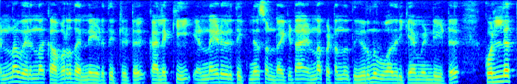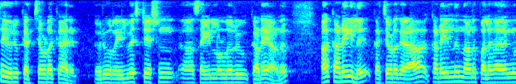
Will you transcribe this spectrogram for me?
എണ്ണ വരുന്ന കവർ തന്നെ എടുത്തിട്ടിട്ട് കലക്കി എണ്ണയുടെ ഒരു തിക്നെസ് ഉണ്ടാക്കിയിട്ട് ആ എണ്ണ പെട്ടെന്ന് തീർന്നു പോകാതിരിക്കാൻ വേണ്ടിയിട്ട് കൊല്ലത്തെ ഒരു കച്ചവടക്കാരൻ ഒരു റെയിൽവേ സ്റ്റേഷൻ സൈഡിലുള്ളൊരു കടയാണ്. ആ കടയിൽ കച്ചവടക്കാർ ആ കടയിൽ നിന്നാണ് പലഹാരങ്ങൾ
